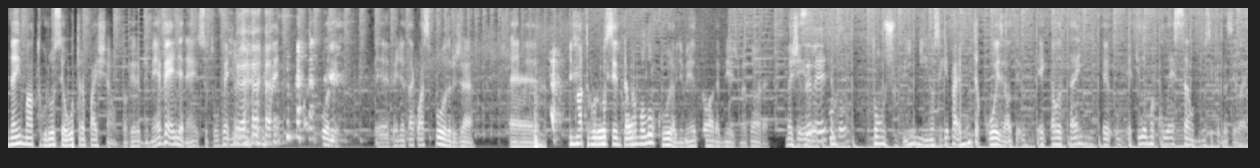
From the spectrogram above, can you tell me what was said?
Nem Mato Grosso é outra paixão. Estão a ver? A minha mãe é velha, né? Se eu estou velho, A velha está quase podre já. Uh, e Mato Grosso, então, é uma loucura. A minha mãe adora mesmo, adora. Mas Excelente, é, bom. Tom Jobim, não sei o quê, pá, é muita coisa. Ela tem, é, ela tem é, aquilo é uma coleção de música brasileira.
